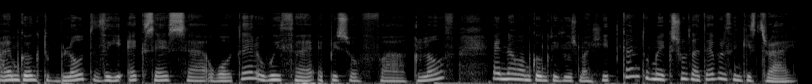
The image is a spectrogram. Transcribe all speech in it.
I'm going to blot the excess uh, water with uh, a piece of uh, cloth and now I'm going to use my heat gun to make sure that everything is dry.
